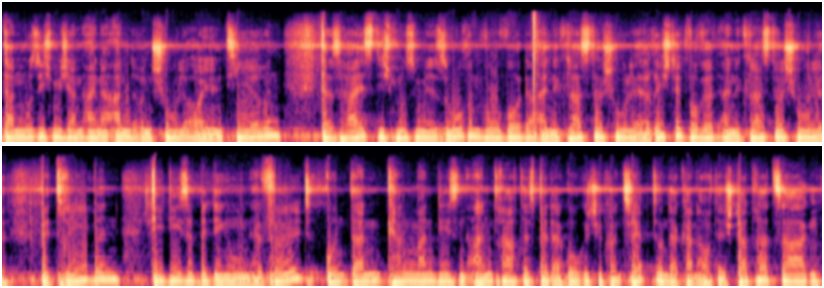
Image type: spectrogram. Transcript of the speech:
dann muss ich mich an einer anderen Schule orientieren. Das heißt, ich muss mir suchen, wo wurde eine Clusterschule errichtet, wo wird eine Clusterschule betrieben, die diese Bedingungen erfüllt. Und dann kann man diesen Antrag, das pädagogische Konzept, und da kann auch der Stadtrat sagen,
